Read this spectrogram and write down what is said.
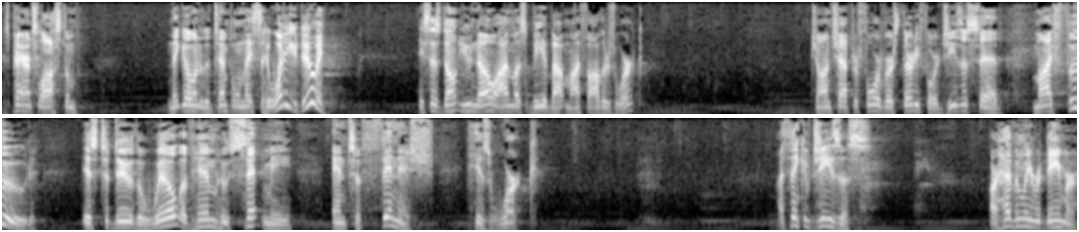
His parents lost him. And they go into the temple and they say, What are you doing? He says, Don't you know I must be about my Father's work? John chapter 4, verse 34, Jesus said, My food is to do the will of him who sent me and to finish his work. I think of Jesus, our heavenly Redeemer,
